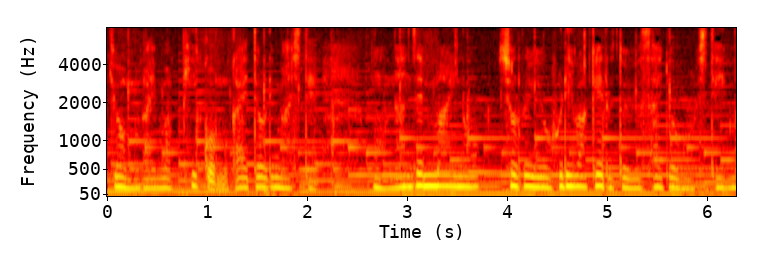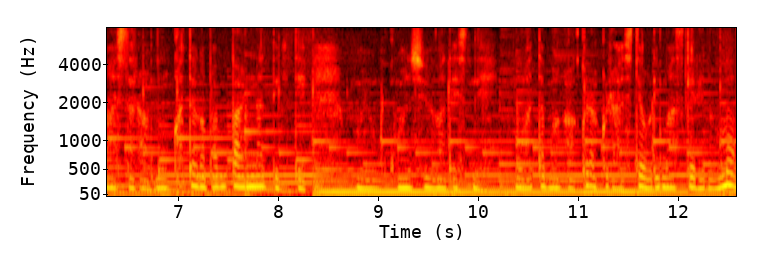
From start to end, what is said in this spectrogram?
業務が今ピークを迎えておりましてもう何千枚の書類を振り分けるという作業をしていましたらもう肩がパンパンになってきてもう今週はですねもう頭がクラクラしておりますけれども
